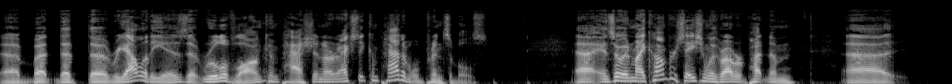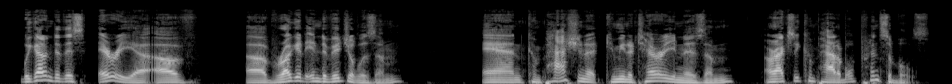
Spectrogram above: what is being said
Uh, but that the reality is that rule of law and compassion are actually compatible principles. Uh, and so in my conversation with Robert Putnam, uh, we got into this area of of rugged individualism and compassionate communitarianism are actually compatible principles.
